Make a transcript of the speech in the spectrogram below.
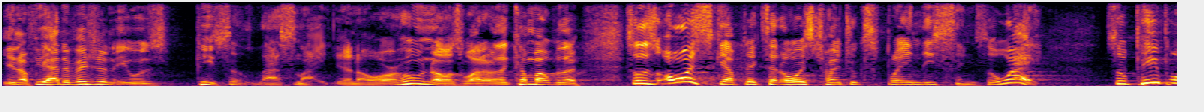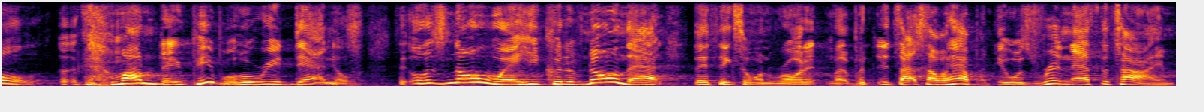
You know, if you had a vision, it was pizza last night, you know, or who knows, whatever. They come up with it. So there's always skeptics that always try to explain these things away. So people, modern day people who read Daniel's, well, oh, there's no way he could have known that. They think someone wrote it, but that's not what happened. It was written at the time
